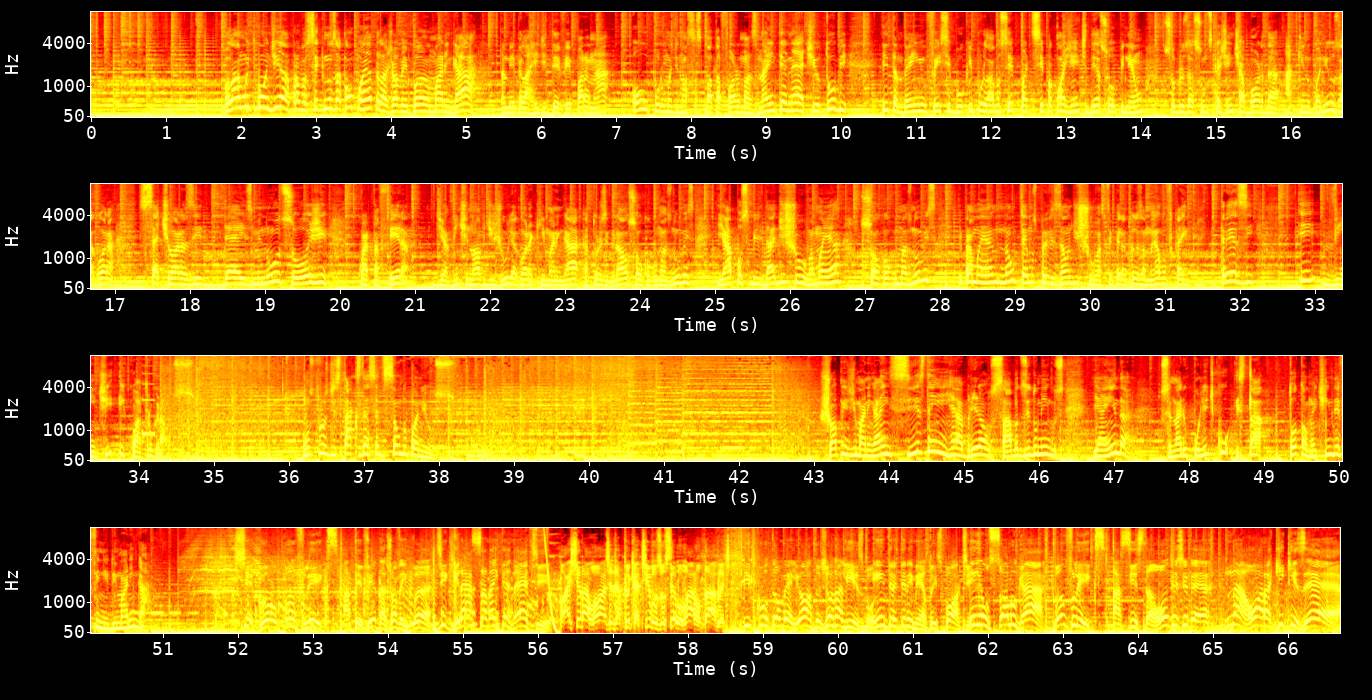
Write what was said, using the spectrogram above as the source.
Olá, muito bom dia para você que nos acompanha pela Jovem Pan Maringá, também pela Rede TV Paraná ou por uma de nossas plataformas na internet, YouTube e também o Facebook. E por lá você participa com a gente, dê a sua opinião sobre os assuntos que a gente aborda aqui no Pan News. Agora, 7 horas e 10 minutos. Hoje, quarta-feira, dia 29 de julho, agora aqui em Maringá, 14 graus, sol com algumas nuvens e há possibilidade de chuva. Amanhã, sol com algumas nuvens e para amanhã não temos previsão de chuva. As temperaturas amanhã vão ficar entre 13 e 24 graus. Vamos para os destaques dessa edição do Pan News. Shoppings de Maringá insistem em reabrir aos sábados e domingos. E ainda, o cenário político está totalmente indefinido em Maringá. Chegou o Panflix, a TV da Jovem Pan, de graça na internet. Baixe na loja de aplicativos do celular ou tablet e curta o melhor do jornalismo, entretenimento e esporte em um só lugar. Panflix, assista onde estiver, na hora que quiser.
